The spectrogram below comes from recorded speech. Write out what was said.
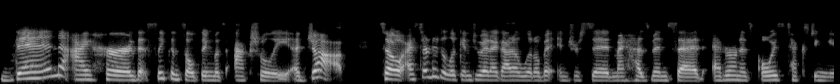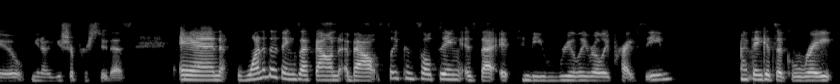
then I heard that sleep consulting was actually a job. So I started to look into it. I got a little bit interested. My husband said, Everyone is always texting you, you know, you should pursue this. And one of the things I found about sleep consulting is that it can be really, really pricey. I think it's a great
